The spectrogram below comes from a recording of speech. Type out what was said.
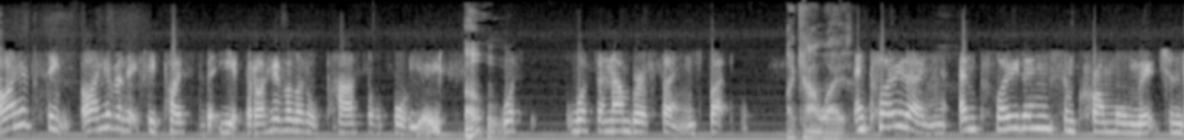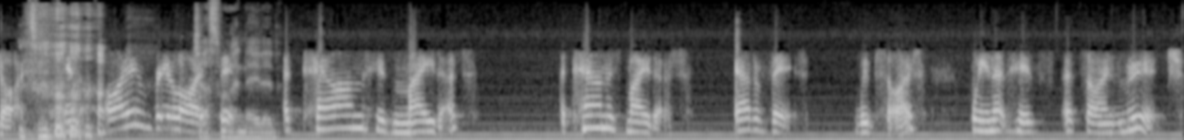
I have sent I haven't actually posted it yet, but I have a little parcel for you Oh, with with a number of things, but I can't wait. including including some Cromwell merchandise. and I realised I that a town has made it. A town has made it out of that website when it has its own merch.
